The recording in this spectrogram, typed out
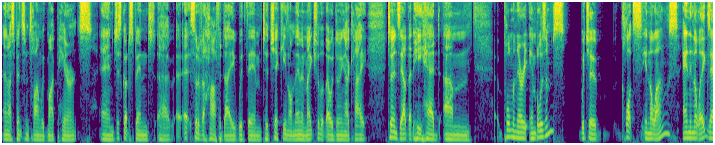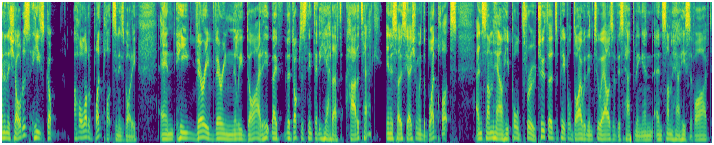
and I spent some time with my parents and just got to spend uh, sort of a half a day with them to check in on them and make sure that they were doing okay. Turns out that he had um, pulmonary embolisms, which are clots in the lungs and in the legs and in the shoulders. He's got a whole lot of blood clots in his body, and he very, very nearly died. He, they, the doctors think that he had a heart attack in association with the blood clots, and somehow he pulled through. Two thirds of people die within two hours of this happening, and and somehow he survived.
